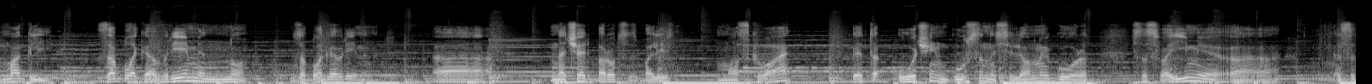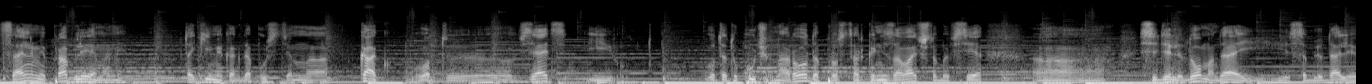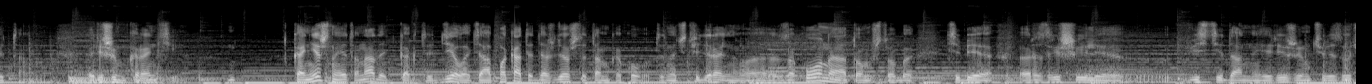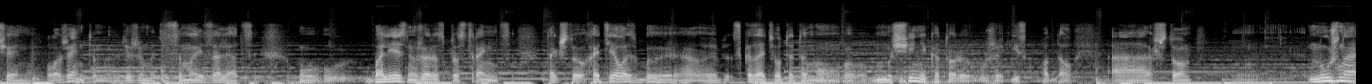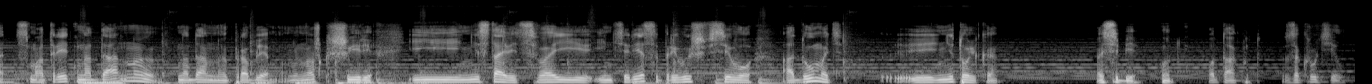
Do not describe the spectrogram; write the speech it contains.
могли заблаговременно, заблаговременно э, начать бороться с болезнью. Москва – это очень густонаселенный город со своими э, социальными проблемами, такими как, допустим, э, как вот э, взять и вот эту кучу народа просто организовать, чтобы все э, сидели дома, да, и, и соблюдали там режим карантина. Конечно, это надо как-то делать, а пока ты дождешься там какого-то, значит, федерального закона о том, чтобы тебе разрешили ввести данный режим чрезвычайного положения, там режим этой самоизоляции, болезнь уже распространится. Так что хотелось бы э, сказать вот этому мужчине, который уже иск подал, а, что нужно смотреть на данную, на данную проблему немножко шире и не ставить свои интересы превыше всего, а думать и не только о себе. Вот, вот так вот закрутил.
